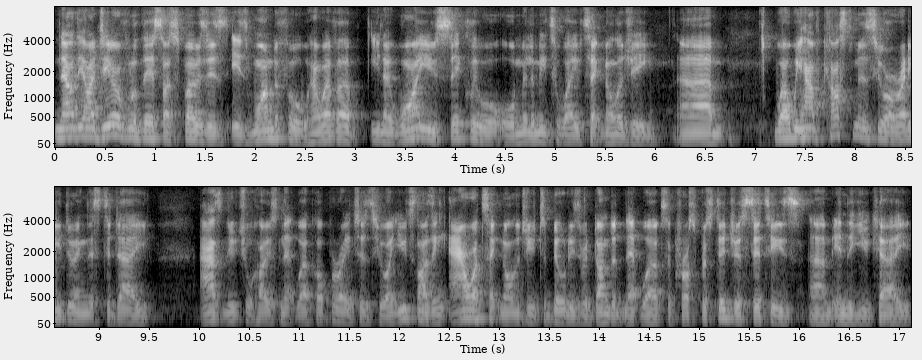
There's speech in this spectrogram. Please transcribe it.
Now, the idea of all of this, I suppose, is is wonderful. However, you know, why use Siklu or, or millimeter wave technology? Um, well, we have customers who are already doing this today as neutral host network operators who are utilizing our technology to build these redundant networks across prestigious cities um, in the UK.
